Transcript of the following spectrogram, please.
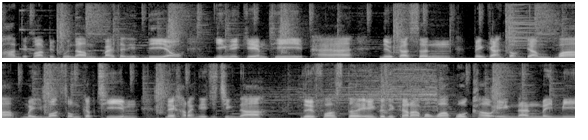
ภาพในความเป็นผู้นำแม้แต่นิดเดียว ยิ่งในเกมที่แพ้นิวคาสเซิลเป็นการตอกย้ำว่าไม่เหมาะสมกับทีมในครั้งนี้จริงๆนะ โดยฟอสเตอร์เองก็ได้กล่าวบอกว่าพวกเขาเองนั้นไม่มี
